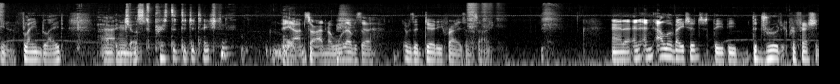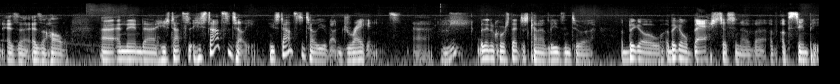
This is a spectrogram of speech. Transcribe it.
you know flame blade. Uh, and- Just prestidigitation. yeah, I'm sorry. I don't know. That was a it was a dirty phrase. I'm sorry. And uh, and, and elevated the, the, the druidic profession as a as a whole. Uh, and then uh, he starts to, he starts to tell you he starts to tell you about dragons. Uh, But then of course that just kind of leads into a, a big old a big old bash session of uh, of, of Sempi,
